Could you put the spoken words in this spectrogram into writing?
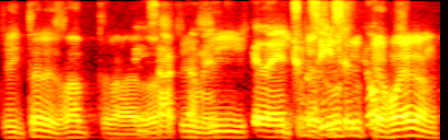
Qué interesante, la verdad. Exactamente. Es que, sí, Que de hecho sí se dio. que juegan.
